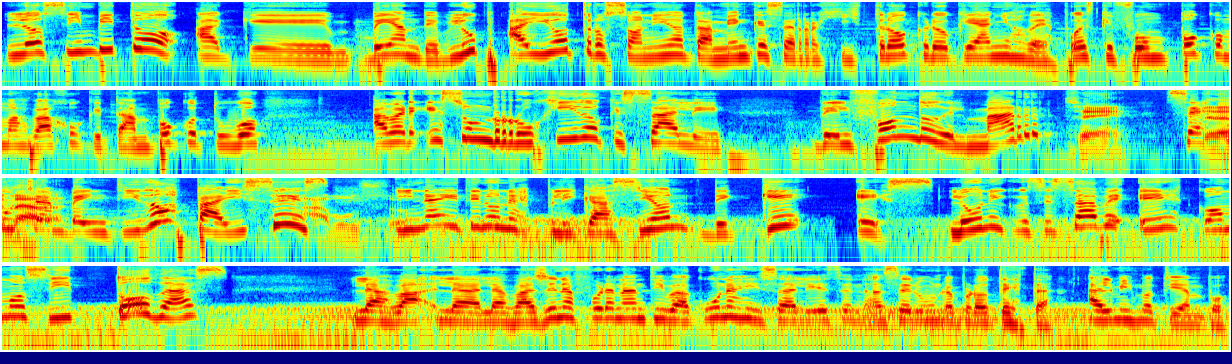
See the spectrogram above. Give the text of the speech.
los invito a que vean The Bloop. Hay otro sonido también que se registró, creo que años después, que fue un poco más bajo, que tampoco tuvo... A ver, es un rugido que sale del fondo del mar. Sí. Se de escucha nada. en 22 países Abuso. y nadie tiene una explicación de qué es. Lo único que se sabe es como si todas las, ba- la- las ballenas fueran antivacunas y saliesen a hacer una protesta al mismo tiempo.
